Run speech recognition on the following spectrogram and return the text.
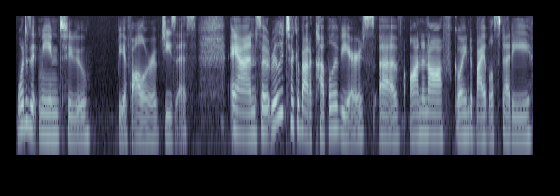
What does it mean to be a follower of Jesus? And so it really took about a couple of years of on and off going to Bible study.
